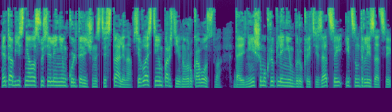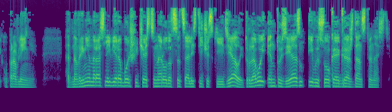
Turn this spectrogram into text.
Это объяснялось усилением культа личности Сталина, всевластием партийного руководства, дальнейшим укреплением бюрократизации и централизации управления. Одновременно росли вера большей части народа в социалистические идеалы, трудовой энтузиазм и высокая гражданственность.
